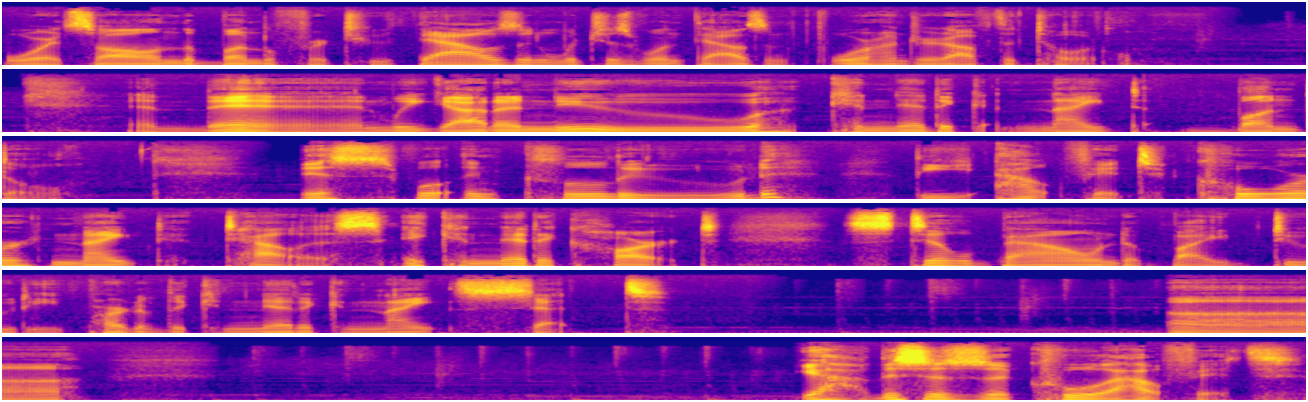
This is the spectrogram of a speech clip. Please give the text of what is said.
or it's all in the bundle for 2000 which is 1400 off the total. And then we got a new kinetic knight bundle. This will include the outfit Core Knight Talus, a kinetic heart, still bound by duty, part of the Kinetic Knight set. Uh, yeah, this is a cool outfit.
